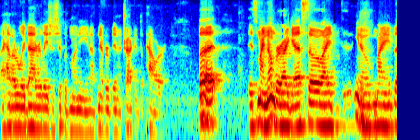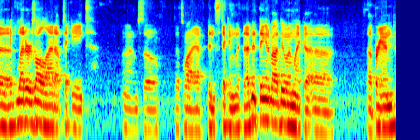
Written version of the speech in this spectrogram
I have a really bad relationship with money, and I've never been attracted to power, but it's my number, I guess. So I, you know, my the letters all add up to eight. Um, so that's why I've been sticking with it. I've been thinking about doing like a a, brand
